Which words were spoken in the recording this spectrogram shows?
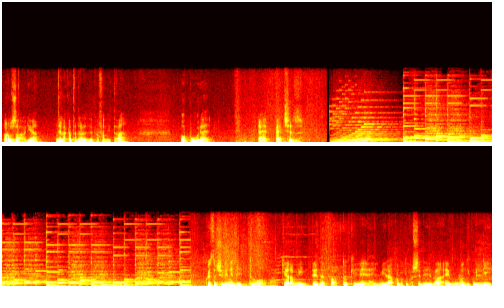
Rosaria nella cattedrale delle profondità oppure è Patches. Questo ci viene detto chiaramente dal fatto che il miracolo che possedeva è uno di quelli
